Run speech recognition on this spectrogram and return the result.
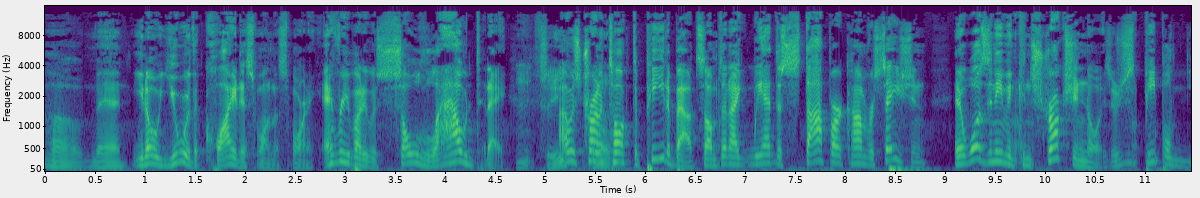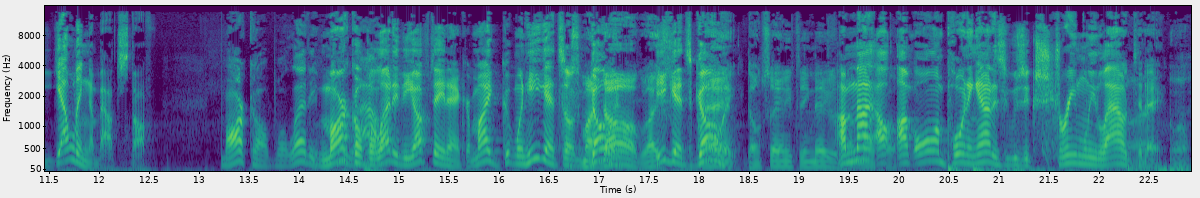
Oh man, you know you were the quietest one this morning. Everybody was so loud today. Mm, see? I was trying Boom. to talk to Pete about something. I we had to stop our conversation, and it wasn't even construction noise. It was just people yelling about stuff. Marco Belletti. Marco Wow. Belletti, the update anchor, my when he gets It's my going, dog. Like, he gets going. hey, don't say anything negative. I'm not. Marco. I'm, all I'm pointing out is he was extremely loud today. Well,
